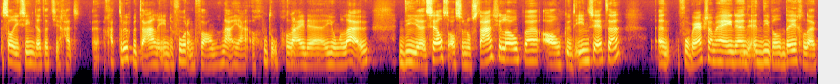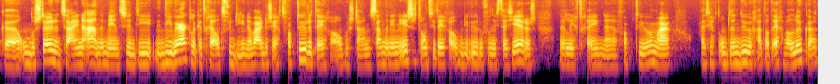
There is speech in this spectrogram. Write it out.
zal je zien dat het je gaat, gaat terugbetalen in de vorm van nou ja, goed opgeleide jongelui. Die je zelfs als ze nog stage lopen al kunt inzetten. Voor werkzaamheden en die wel degelijk eh, ondersteunend zijn aan de mensen die, die werkelijk het geld verdienen. Waar dus echt facturen tegenover staan. Staan er in eerste instantie tegenover die uren van die stagiaires. Ligt geen eh, factuur, maar hij zegt op den duur gaat dat echt wel lukken.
